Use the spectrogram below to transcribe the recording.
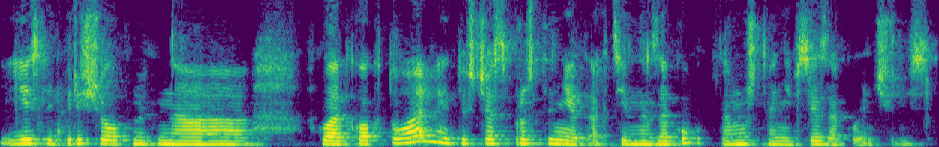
Если перещелкнуть на вкладку «Актуальные», то сейчас просто нет активных закупок, потому что они все закончились.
